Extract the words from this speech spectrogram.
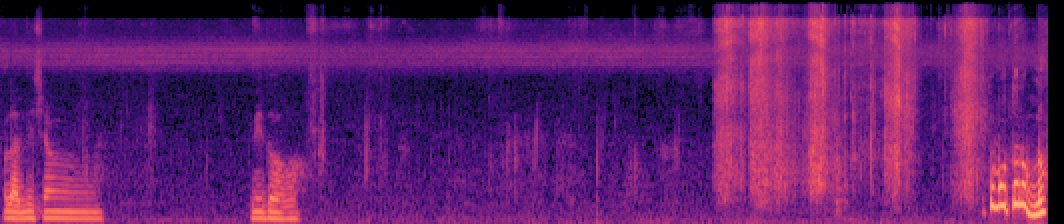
Wala din siyang inidoro. Tumutunog, no?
